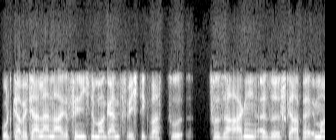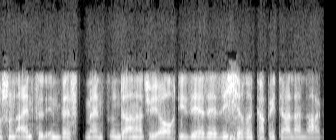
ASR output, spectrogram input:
gut, Kapitalanlage finde ich nochmal ganz wichtig, was zu, zu sagen. Also es gab ja immer schon Einzelinvestments und da natürlich auch die sehr, sehr sichere Kapitalanlage.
